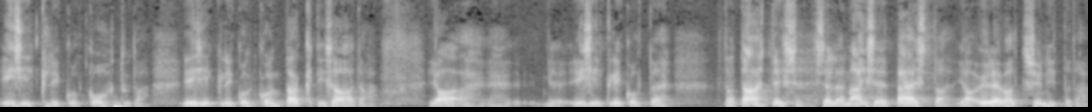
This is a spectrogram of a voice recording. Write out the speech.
isiklikult kohtuda, isiklikult kontakti saada ja isiklikult ta tahtis selle naise päästa ja ülevalt sünnitada.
